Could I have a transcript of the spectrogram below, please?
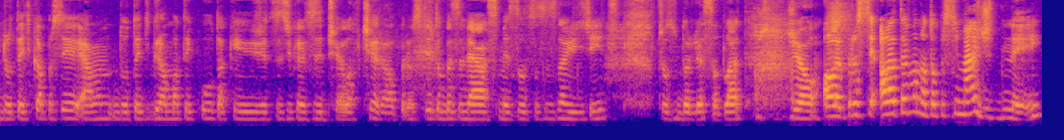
do teďka prostě, já mám do teď gramatiku taky, že si říkají, že jsi přijela včera, prostě to bez nedá smysl, co se snaží říct, protože jsem to 10 let, že jo, ale prostě, ale to je ono, to prostě máš dny,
